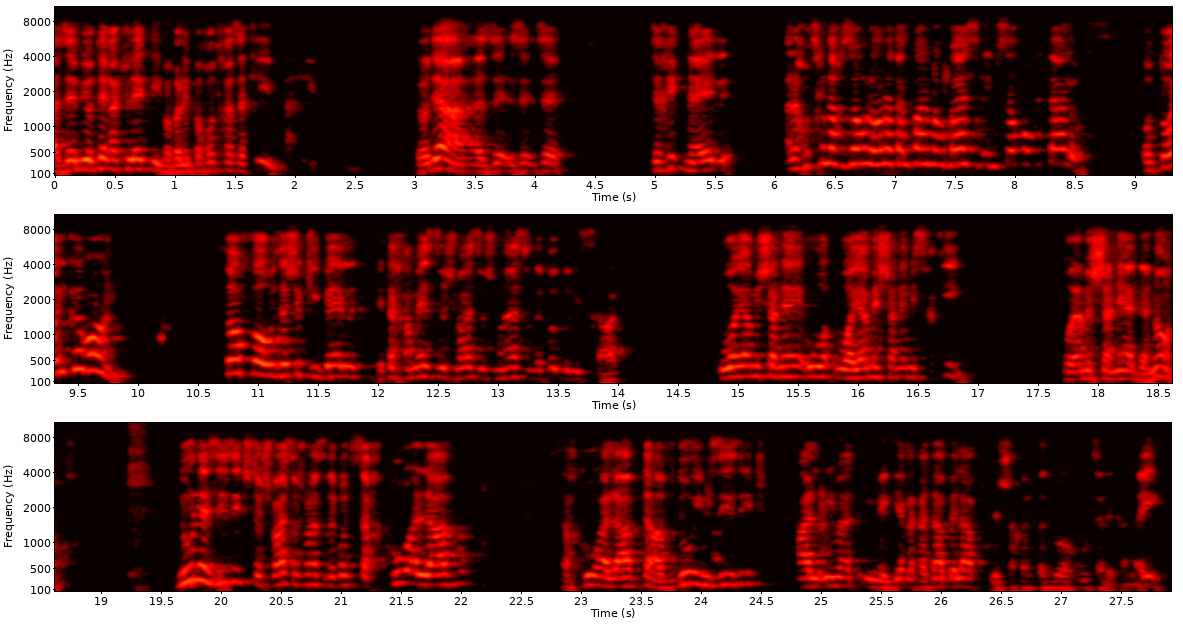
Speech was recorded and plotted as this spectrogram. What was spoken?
אז הם יותר אתלטים, אבל הם פחות חזקים. אתה יודע, זה, זה, זה צריך להתנהל... אנחנו צריכים לחזור לעונת 2014 עם סופו וטיוס. אותו עיקרון. סופו הוא זה שקיבל את ה-15, 17, 18 דקות במשחק, הוא היה משנה, הוא, הוא היה משנה משחקים, הוא היה משנה הגנות. תנו לזיזיץ' את ה-17-18 דקות, שחקו עליו, שחקו עליו, תעבדו עם זיזיץ', על אם, אם מגיע לך double up, לשחרר כדור החוצה לקלעי,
